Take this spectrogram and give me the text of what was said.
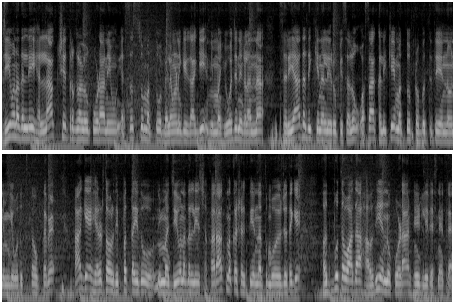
ಜೀವನದಲ್ಲಿ ಎಲ್ಲ ಕ್ಷೇತ್ರಗಳು ಕೂಡ ನೀವು ಯಶಸ್ಸು ಮತ್ತು ಬೆಳವಣಿಗೆಗಾಗಿ ನಿಮ್ಮ ಯೋಜನೆಗಳನ್ನು ಸರಿಯಾದ ದಿಕ್ಕಿನಲ್ಲಿ ರೂಪಿಸಲು ಹೊಸ ಕಲಿಕೆ ಮತ್ತು ಪ್ರಬುದ್ಧತೆಯನ್ನು ನಿಮಗೆ ಒದಗಿಸ್ತಾ ಹೋಗ್ತವೆ. ಹಾಗೆ ಎರಡು ಸಾವಿರದ ಇಪ್ಪತ್ತೈದು ನಿಮ್ಮ ಜೀವನದಲ್ಲಿ ಸಕಾರಾತ್ಮಕ ಶಕ್ತಿಯನ್ನು ತುಂಬುವ ಜೊತೆಗೆ ಅದ್ಭುತವಾದ ಅವಧಿಯನ್ನು ಕೂಡ ನೀಡಲಿದೆ ಸ್ನೇಹಿತರೆ.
